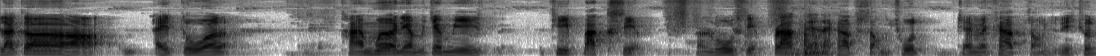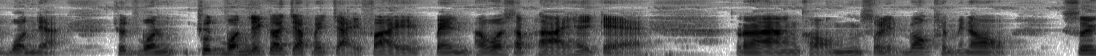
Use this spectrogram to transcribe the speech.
แล้วก็ไอตัวไทม์เมอร์เนี่ยมันจะมีที่ปลั๊กเสียบรูเสียบปลั๊กเนี่ยนะครับสองชุดใช่ไหมครับสองชุดชุดบนเนี่ยชุดบนชุดบนนี่ก็จะไปจ่ายไฟเป็น power supply ให้แก่รางของ solid block terminal ซึ่ง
